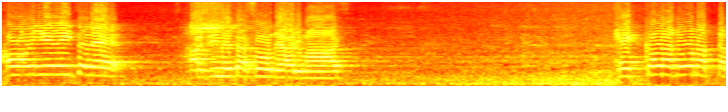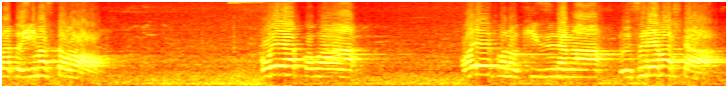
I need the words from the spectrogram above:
こういう意図で始めたそうであります。結果はどうなったかと言いますと親子が親子の絆が薄れました。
